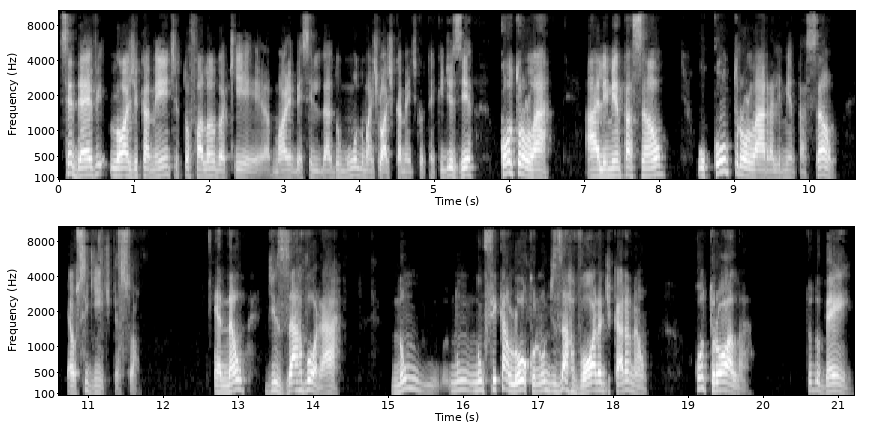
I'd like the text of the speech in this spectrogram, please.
Você deve, logicamente, estou falando aqui a maior imbecilidade do mundo, mas logicamente que eu tenho que dizer, controlar a alimentação, o controlar a alimentação é o seguinte, pessoal: é não desarvorar. Não, não, não fica louco, não desarvora de cara, não. Controla. Tudo bem.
